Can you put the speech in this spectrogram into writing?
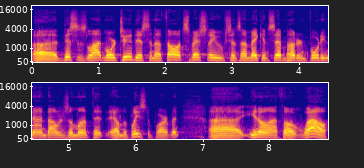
uh, this is a lot more to this than I thought, especially since I'm making $749 a month at, on the police department. Uh, you know, I thought, wow,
